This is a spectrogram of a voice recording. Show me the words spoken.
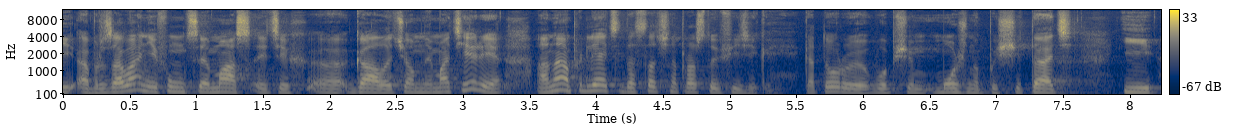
и образование, функция масс этих э, гало темной материи, она определяется достаточно простой физикой, которую, в общем, можно посчитать, и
